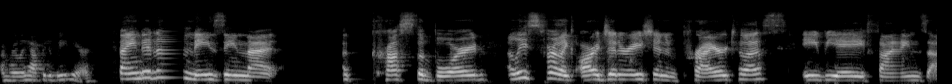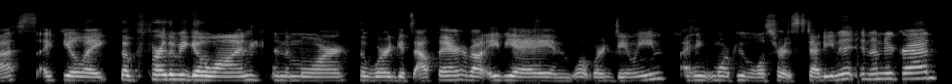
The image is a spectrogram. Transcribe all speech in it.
I'm really happy to be here. find it amazing that across the board, at least for like our generation and prior to us, ABA finds us. I feel like the further we go on and the more the word gets out there about ABA and what we're doing, I think more people will start studying it in undergrad.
